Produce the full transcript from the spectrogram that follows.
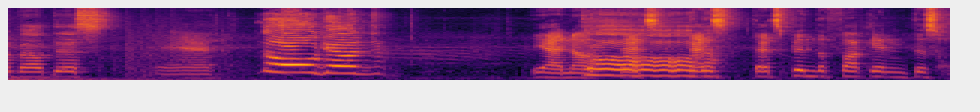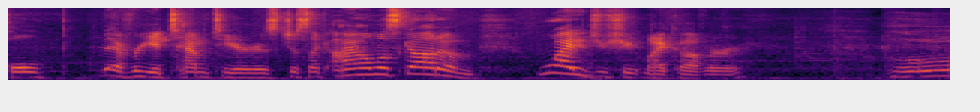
about this. Yeah. Oh god! Yeah, no, Oh, that's that's that's been the fucking this whole every attempt here is just like I almost got him. Why did you shoot my cover? Oh,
